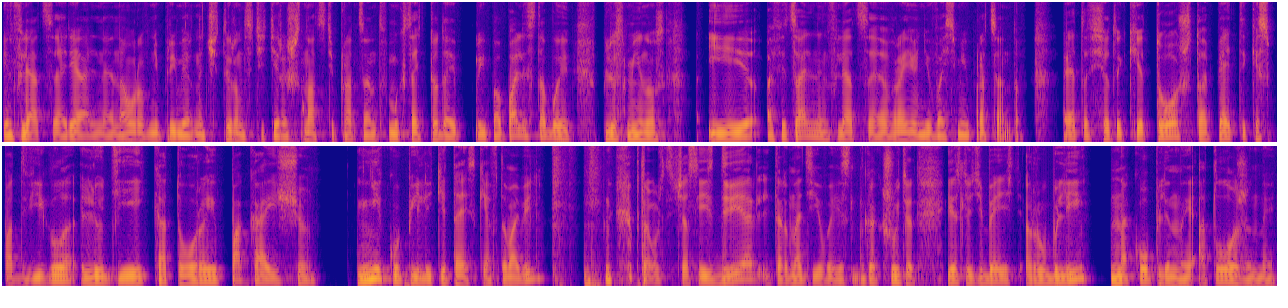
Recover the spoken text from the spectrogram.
инфляция реальная на уровне примерно 14-16%. Мы, кстати, туда и, и попали с тобой, плюс-минус. И официальная инфляция в районе 8%. Это все-таки то, что опять-таки сподвигло людей, которые пока еще не купили китайский автомобиль, потому что сейчас есть две альтернативы. Если, ну, как шутят, если у тебя есть рубли накопленные, отложенные,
